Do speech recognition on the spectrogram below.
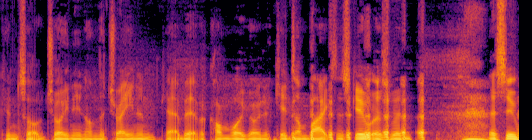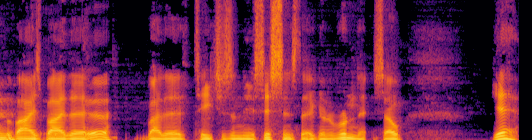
can sort of join in on the train and get a bit of a convoy going of kids on bikes and scooters when they're supervised by the yeah. by the teachers and the assistants that are going to run it. So, yeah,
